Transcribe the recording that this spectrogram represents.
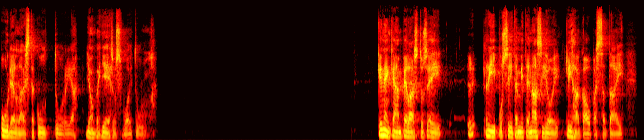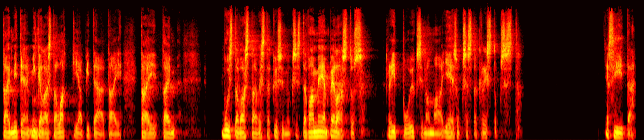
uudenlaista kulttuuria, jonka Jeesus voi tulla. Kenenkään pelastus ei riipu siitä, miten asioi lihakaupassa tai, tai miten, minkälaista lakkia pitää tai, tai, tai muista vastaavista kysymyksistä, vaan meidän pelastus riippuu yksinomaan Jeesuksesta Kristuksesta. Ja siitä,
